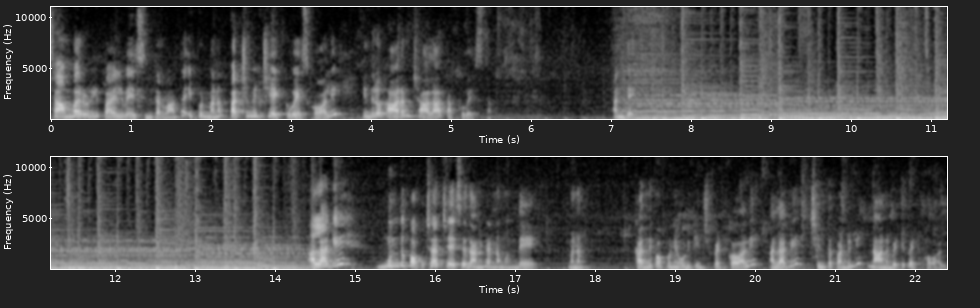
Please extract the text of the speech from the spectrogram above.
సాంబార్ ఉల్లిపాయలు వేసిన తర్వాత ఇప్పుడు మనం పచ్చిమిర్చి ఎక్కువ వేసుకోవాలి. ఇందులో కారం చాలా తక్కువ వేస్తాం. అంతే. అలాగే ముందు పప్పుచారు చేసేదానికన్నా ముందే మనం కందిపప్పుని ఉడికించి పెట్టుకోవాలి. అలాగే చింతపండుని నానబెట్టి పెట్టుకోవాలి.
